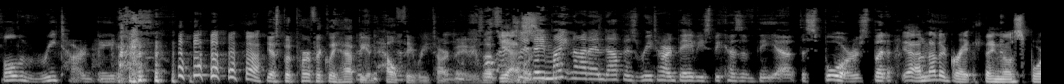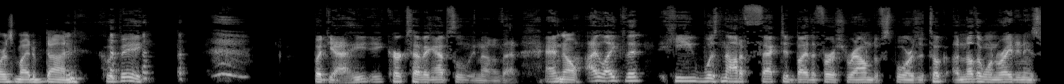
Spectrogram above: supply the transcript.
full of retard babies. Yes, but perfectly happy and healthy retard babies. well, That's Yes. actually, important. they might not end up as retard babies because of the uh, the spores, but Yeah, another great thing those spores might have done. Could be. But yeah, he, he Kirk's having absolutely none of that. And No. I like that he was not affected by the first round of spores. It took another one right in his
